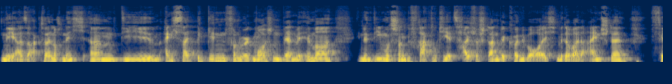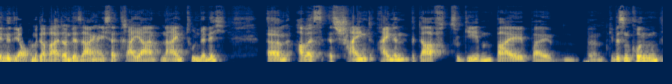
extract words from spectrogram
Nee, also aktuell noch nicht. Ähm, die, eigentlich seit Beginn von Workmotion werden wir immer in den Demos schon gefragt, okay, jetzt habe ich verstanden, wir können über euch Mitarbeiter einstellen. Findet ihr auch Mitarbeiter? Und wir sagen eigentlich seit drei Jahren, nein, tun wir nicht. Ähm, aber es, es scheint einen Bedarf zu geben bei, bei äh, gewissen Kunden.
